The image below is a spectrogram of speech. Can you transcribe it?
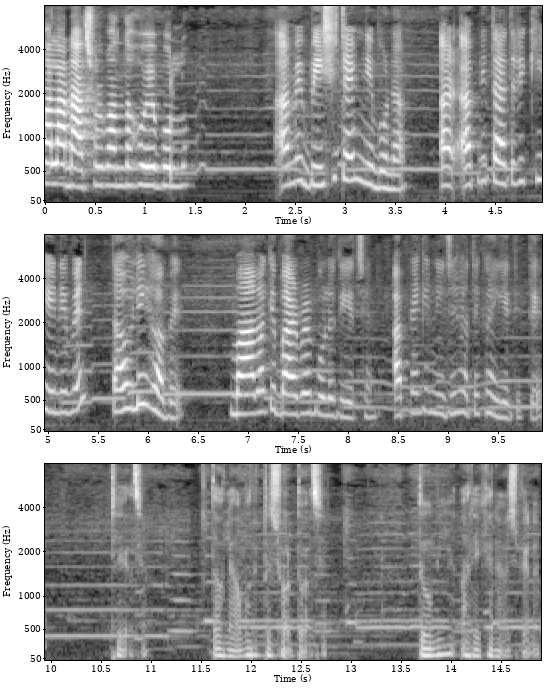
মালা নাছরবান্দা হয়ে বলল আমি বেশি টাইম নেব না। আর আপনি তাড়াতাড়ি খেয়ে নেবেন তাহলেই হবে। মা আমাকে বারবার বলে দিয়েছেন আপনাকে নিজের হাতে খাইয়ে দিতে। ঠিক আছে তাহলে আমার একটা শর্ত আছে। তুমি আর এখানে আসবে না।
